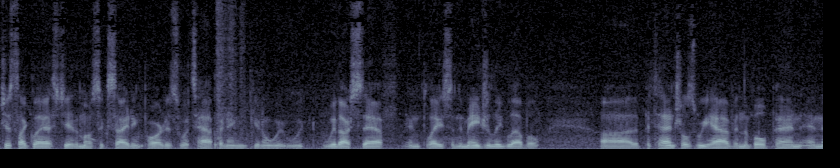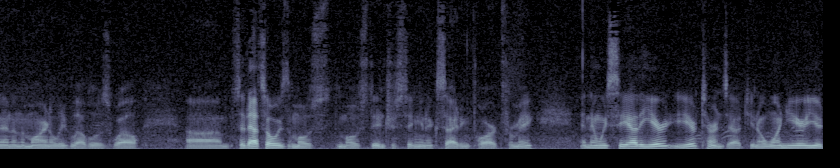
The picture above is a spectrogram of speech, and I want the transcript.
just like last year, the most exciting part is what's happening, you know, with, with our staff in place in the major league level, uh, the potentials we have in the bullpen, and then on the minor league level as well. Um, so that's always the most most interesting and exciting part for me. And then we see how the year year turns out. You know, one year you,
